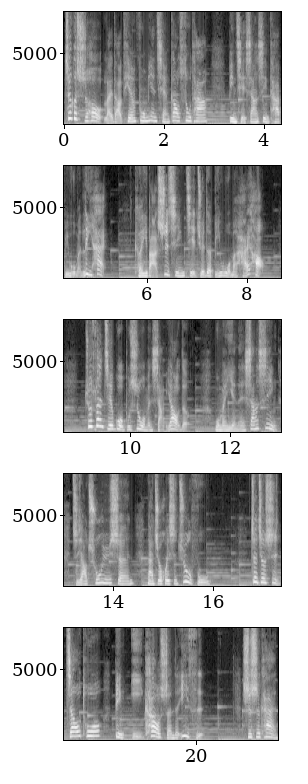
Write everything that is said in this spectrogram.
这个时候来到天父面前，告诉他，并且相信他比我们厉害，可以把事情解决得比我们还好。就算结果不是我们想要的，我们也能相信，只要出于神，那就会是祝福。这就是交托并倚靠神的意思。试试看，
